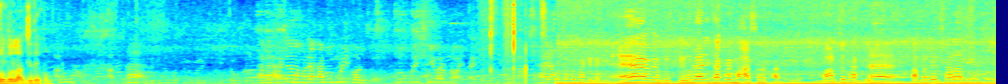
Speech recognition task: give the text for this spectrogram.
সুন্দর লাগছে দেখুন। হ্যাঁ, থাকবে মার্চও থাকবে। মার্চে থাকবে। হ্যাঁ। আপনাদের সারা দিন শুধু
